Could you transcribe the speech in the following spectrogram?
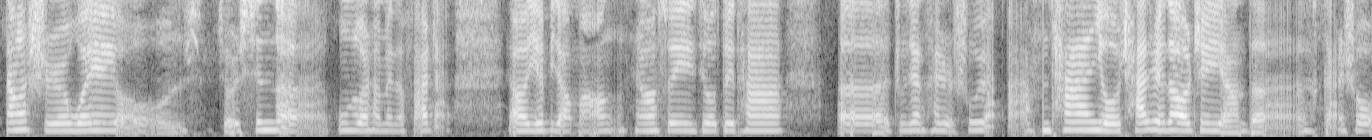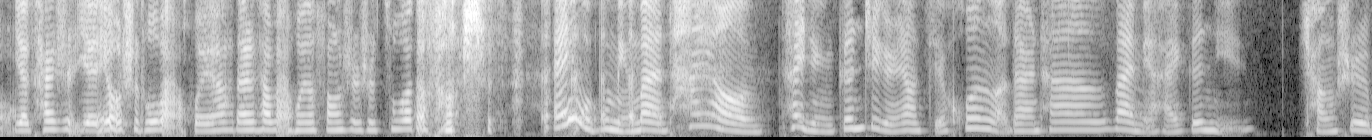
当时我也有就是新的工作上面的发展，然后也比较忙，然后所以就对他。呃，逐渐开始疏远吧。他有察觉到这样的感受，也开始也有试图挽回啊。但是他挽回的方式是作的方式。哎，我不明白，他要他已经跟这个人要结婚了，但是他外面还跟你尝试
